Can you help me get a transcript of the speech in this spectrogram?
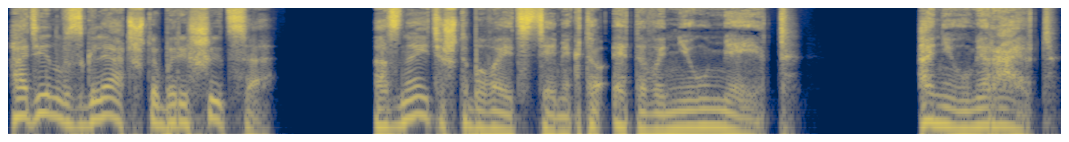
один взгляд, чтобы решиться. А знаете, что бывает с теми, кто этого не умеет? Они умирают.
